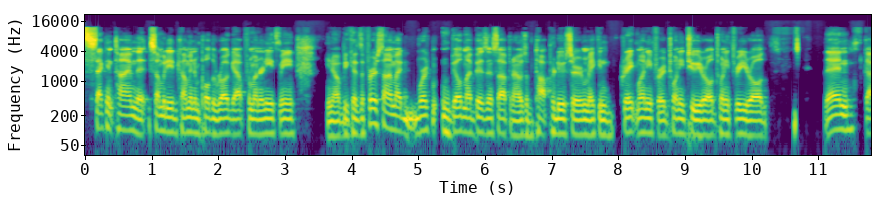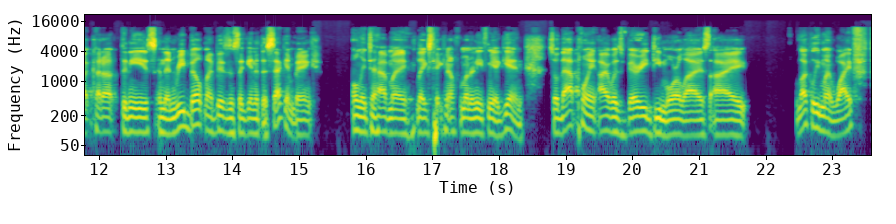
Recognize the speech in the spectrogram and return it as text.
second time that somebody had come in and pulled the rug out from underneath me, you know, because the first time I'd work and build my business up and I was a top producer making great money for a 22 year old, 23 year old, then got cut out the knees and then rebuilt my business again at the second bank only to have my legs taken out from underneath me again. So that point I was very demoralized. I luckily my wife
